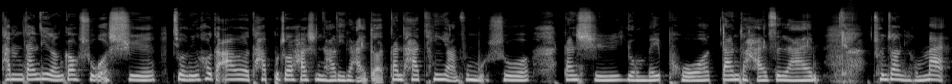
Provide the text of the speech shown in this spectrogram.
他们当地人告诉我是九零后的阿乐，他不知道他是哪里来的，但他听养父母说，当时有媒婆当着孩子来。村庄里头卖，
